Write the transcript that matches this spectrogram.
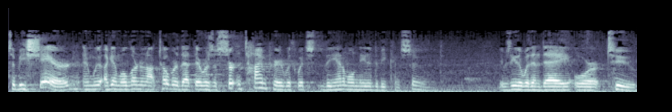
to be shared, and we, again, we'll learn in October that there was a certain time period with which the animal needed to be consumed. It was either within a day or two.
